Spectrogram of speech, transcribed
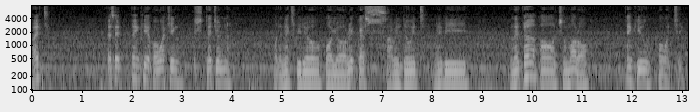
Right? That's it. Thank you for watching. Stay tuned for the next video. For your requests, I will do it maybe later or tomorrow. Thank you for watching.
